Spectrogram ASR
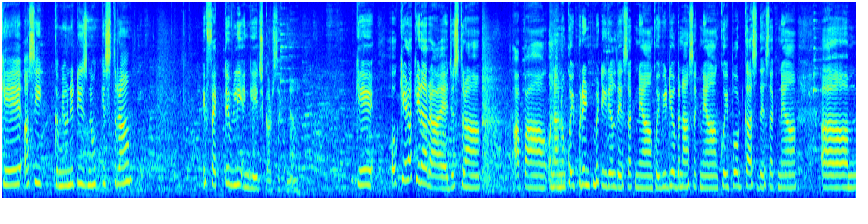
ਕਿ ਅਸੀਂ ਕਮਿਊਨਿਟੀਜ਼ ਨੂੰ ਕਿਸ ਤਰ੍ਹਾਂ ਇਫੈਕਟਿਵਲੀ ਇੰਗੇਜ ਕਰ ਸਕਦੇ ਹਾਂ ਕਿ ਉਹ ਕਿਹੜਾ ਕਿਹੜਾ ਰਾਹ ਹੈ ਜਿਸ ਤਰ੍ਹਾਂ ਆਪਾਂ ਉਹਨਾਂ ਨੂੰ ਕੋਈ ਪ੍ਰਿੰਟ ਮਟੀਰੀਅਲ ਦੇ ਸਕਨੇ ਆ ਕੋਈ ਵੀਡੀਓ ਬਣਾ ਸਕਨੇ ਆ ਕੋਈ ਪੋਡਕਾਸਟ ਦੇ ਸਕਨੇ ਆ ਅਮ,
